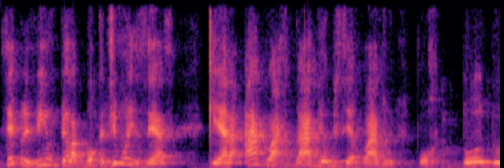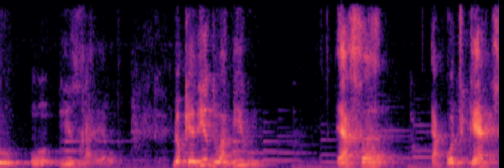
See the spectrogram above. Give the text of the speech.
sempre vinham pela boca de Moisés, que era aguardado e observado por todo o Israel. Meu querido amigo, essa é a podcast,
